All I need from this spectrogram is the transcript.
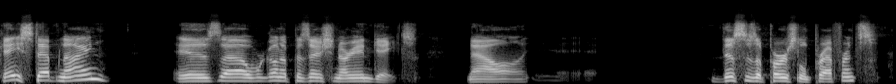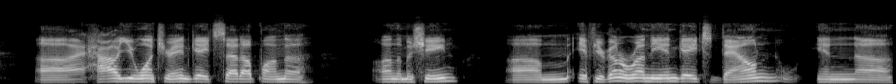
Okay, step nine is uh, we're going to position our end gates. Now, this is a personal preference, uh, how you want your end gate set up on the on the machine. Um, if you're going to run the end gates down in uh,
